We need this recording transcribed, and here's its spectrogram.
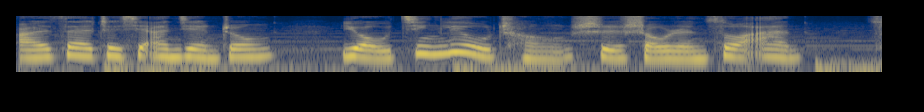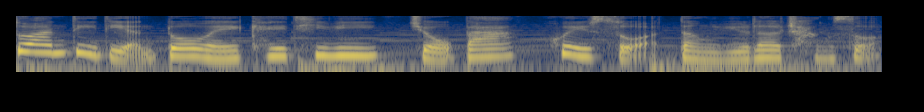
而在这些案件中，有近六成是熟人作案，作案地点多为 KTV、酒吧、会所等娱乐场所。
